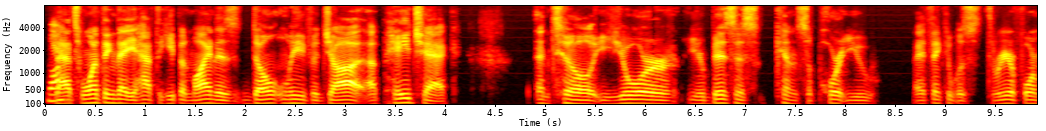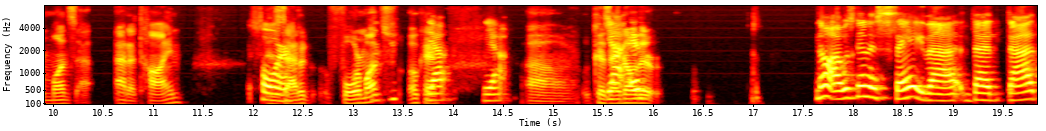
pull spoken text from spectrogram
yeah. that's one thing that you have to keep in mind is don't leave a job, a paycheck, until your your business can support you. I think it was three or four months at a time. Four. Is that a, four months? Mm-hmm. Okay. Yeah. Yeah. Because uh, yeah, I know there no, I was going to say that that that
